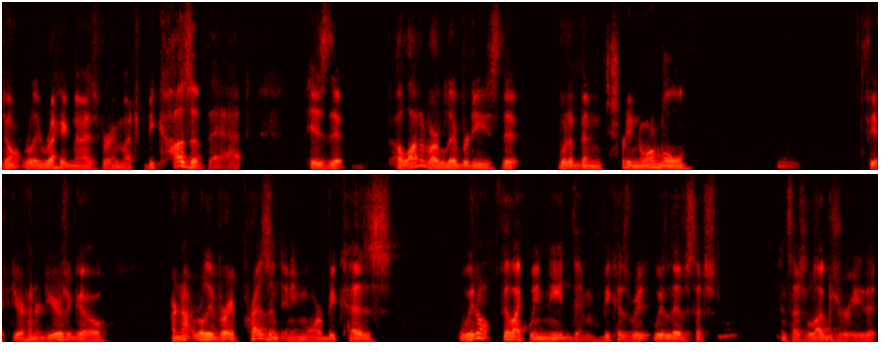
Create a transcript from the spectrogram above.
don't really recognize very much because of that is that a lot of our liberties that would have been pretty normal hmm. 50 or 100 years ago are not really very present anymore because we don't feel like we need them because we, we live such in such luxury that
